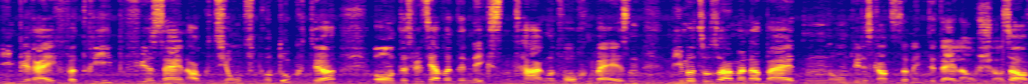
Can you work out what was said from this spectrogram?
im Bereich Vertrieb für sein Auktionsprodukt. Ja? Und das wird sich einfach in den nächsten Tagen und Wochen weisen, wie wir zusammenarbeiten und wie das Ganze dann im Detail ausschaut. So,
